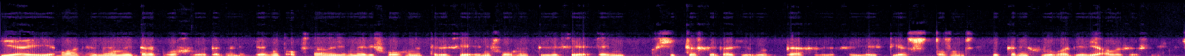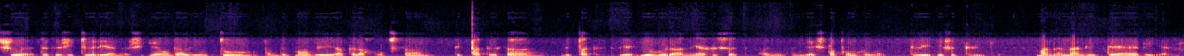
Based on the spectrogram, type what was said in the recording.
jy maak nie meer met druk oor groot dinge. Jy moet opstaan en jy moet net die volgende tree sê en die volgende tree sê en as jy teruggaan as jy oor berge sê jy is die stoffens. Jy kan nie glo wat jy alles is nie. So, dit is die tweede een. As jy onthou jou doel, dan dit maar weer elke dag opstaan. Die pad is daar, die pad is daar. Jy word daar neergesit en en jy stap om gewoon. Keer vir keer. Maar en dan die derde een.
